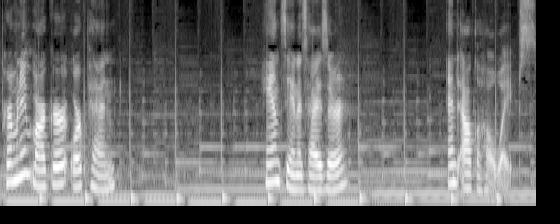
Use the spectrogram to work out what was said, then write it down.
permanent marker or pen, hand sanitizer, and alcohol wipes.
